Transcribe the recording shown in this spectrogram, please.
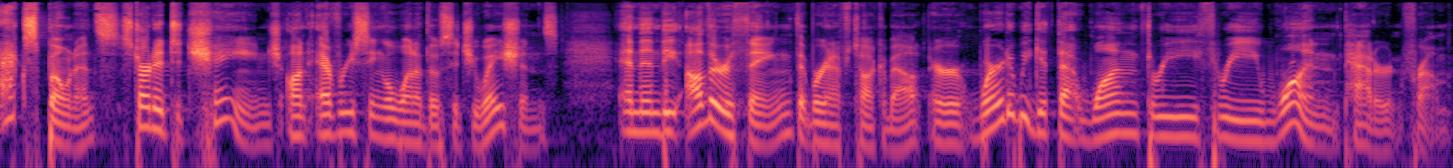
exponents started to change on every single one of those situations. And then the other thing that we're going to have to talk about are where do we get that 1331 pattern from?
